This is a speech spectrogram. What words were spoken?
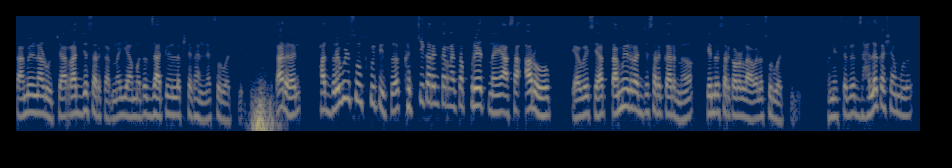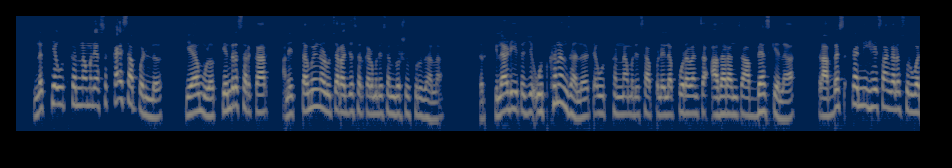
तामिळनाडूच्या राज्य सरकारनं यामध्ये जातीने लक्ष घालण्यास सुरुवात केली. कारण हा द्रविड संस्कृतीचं खच्चीकरण करण्याचा प्रयत्न आहे असा आरोप यावेळेस या तामिळ राज्य सरकारनं केंद्र सरकारवर लावायला सुरुवात केली. पण हे सगळं झालं कशामुळं? नक्की या उत्खननामध्ये असं काय सापडलं? की यामुळं केंद्र सरकार आणि तामिळनाडूच्या राज्य सरकारमध्ये संघर्ष सुरू झाला. तर किलाडी इथं जे उत्खनन झालं त्या उत्खननामध्ये सापडलेल्या पुराव्यांचा आधारांचा अभ्यास केला. तर अभ्यासकांनी हे सांगायला सुरुवात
